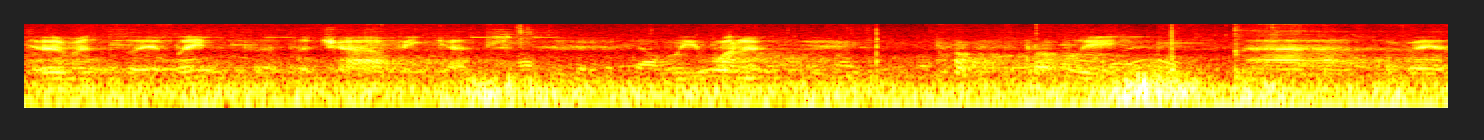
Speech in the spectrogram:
determines the length of the chaff he cuts. We want it probably uh, about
